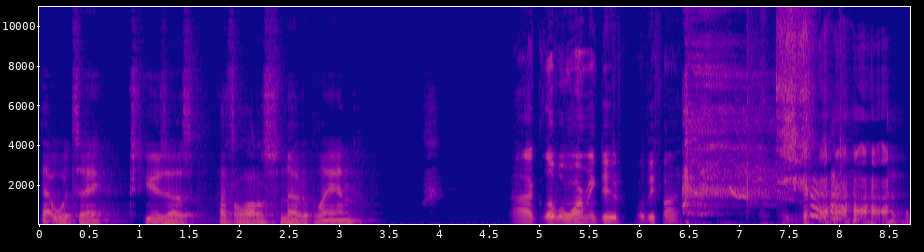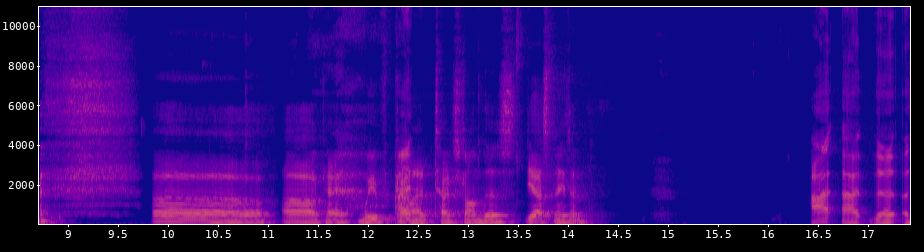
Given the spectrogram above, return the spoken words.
that would say, "Excuse us, that's a lot of snow to play in." Uh, global warming, dude. We'll be fine. uh, okay, we've kind of touched on this. Yes, Nathan. I, I the uh,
